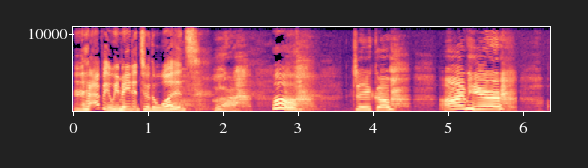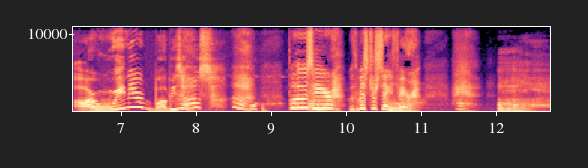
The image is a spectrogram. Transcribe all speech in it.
And happy we made it to the woods. Jacob, I'm here. Are we near Bubby's house? Blue's oh. here with Mr. Sayfair. Oh.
